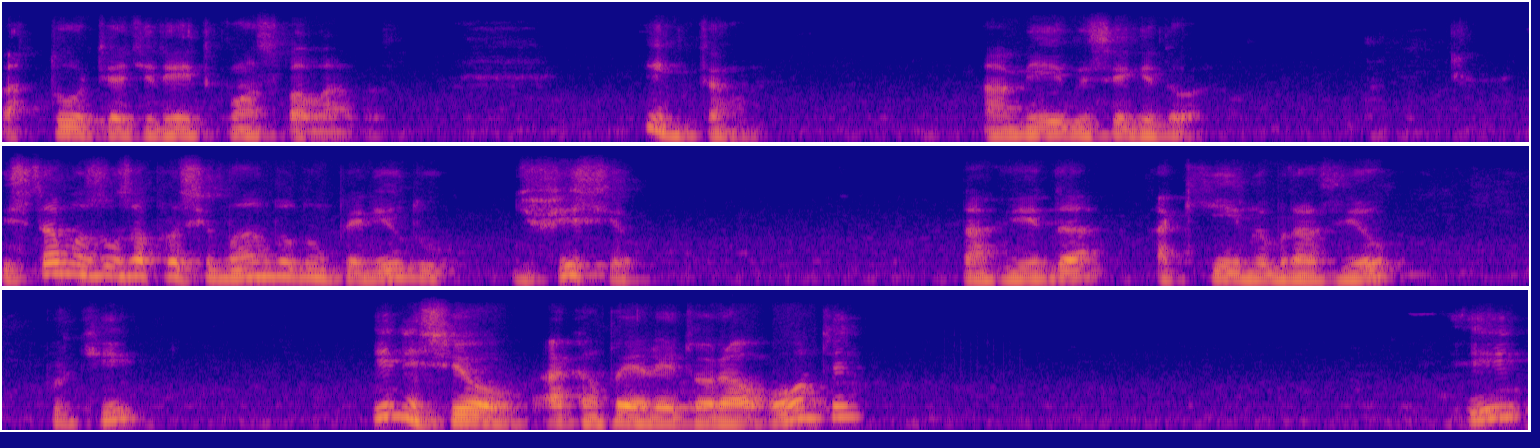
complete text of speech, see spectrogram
a torta e a direito com as palavras. Então, amigo e seguidor. Estamos nos aproximando de um período difícil da vida aqui no Brasil, porque iniciou a campanha eleitoral ontem e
